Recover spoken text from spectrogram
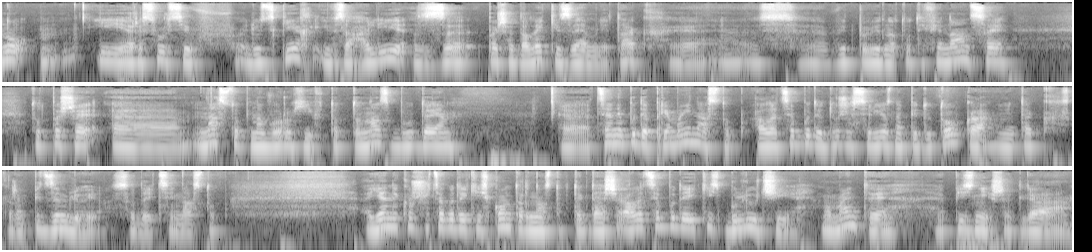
Ну і ресурсів людських, і взагалі з пише далекі землі, так е, відповідно тут і фінанси. Тут пише е, наступ на ворогів. Тобто, у нас буде. Е, це не буде прямий наступ, але це буде дуже серйозна підготовка, він так, скажімо, під землею сидить цей наступ. Я не кажу, що це буде якийсь контрнаступ, так далі, але це буде якісь болючі моменти пізніше для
